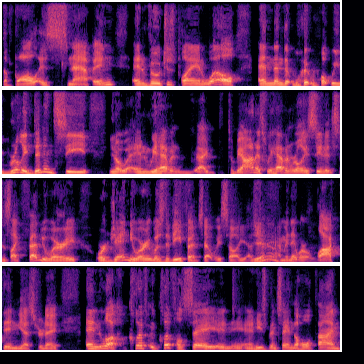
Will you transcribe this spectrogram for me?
The ball is snapping, and Vooch is playing well. And then the, what we really didn't see, you know, and we haven't, to be honest, we haven't really seen it since like February or January was the defense that we saw yesterday. Yeah. I mean, they were locked in yesterday. And look, Cliff, Cliff will say, and, and he's been saying the whole time,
